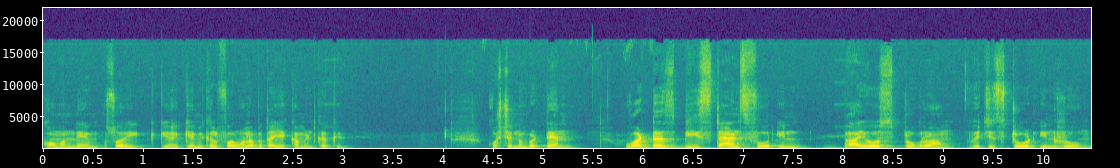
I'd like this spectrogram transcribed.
common name sorry chemical formula बताइए कमेंट करके। Question number ten what does B stands for in BIOS program which is stored in ROM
